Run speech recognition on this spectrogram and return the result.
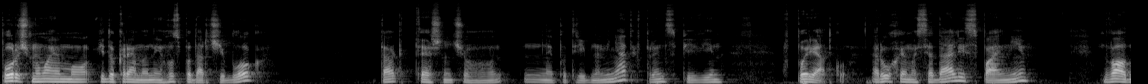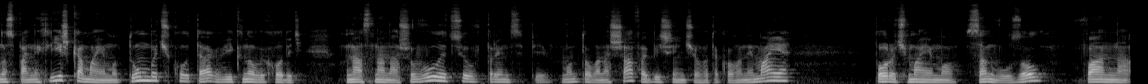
Поруч ми маємо відокремлений господарчий блок. Так, теж нічого не потрібно міняти. В принципі, він в порядку. Рухаємося далі. Спальні. Два односпальних ліжка, маємо тумбочку. Так, вікно виходить в нас на нашу вулицю. В принципі, монтована шафа, більше нічого такого немає. Поруч маємо санвузол, ванна,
